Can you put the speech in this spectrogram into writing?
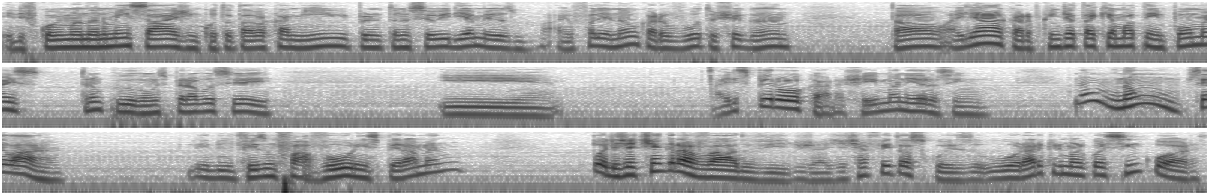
Ele ficou me mandando mensagem enquanto eu tava a caminho e perguntando se eu iria mesmo. Aí eu falei: "Não, cara, eu vou, tô chegando". Tal. Aí ele: "Ah, cara, porque a gente já tá aqui há mó tempão, mas tranquilo, vamos esperar você aí". E aí ele esperou, cara. Achei maneiro assim. Não, não, sei lá. Ele fez um favor em esperar, mas Pô, ele já tinha gravado o vídeo, já, já tinha feito as coisas. O horário que ele marcou é 5 horas.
